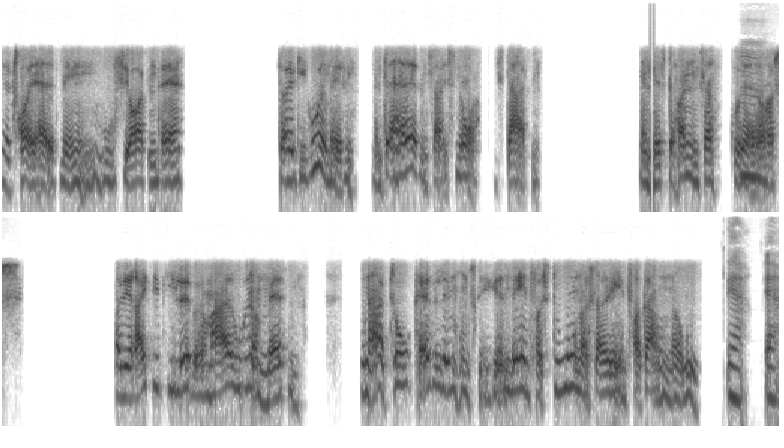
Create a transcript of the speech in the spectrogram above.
Jeg tror, jeg havde den en uge 14 dage. Så jeg gik ud med den. Men der havde jeg den så i snor i starten. Men efterhånden så kunne jeg Mm. også. Og det er rigtigt, de løber jo meget ud om natten. Hun har to kattelem, hun skal igen med en fra stuen, og så en fra gangen og ud. ja, ja.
